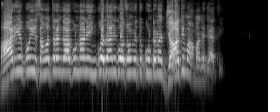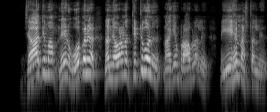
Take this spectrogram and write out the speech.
భార్య పోయి సంవత్సరం కాకుండానే ఇంకో దానికోసం వెతుక్కుంటున్న జాతి మా మగ జాతి మా నేను ఓపెన్గా నన్ను ఎవరైనా తిట్టుకోను నాకేం ప్రాబ్లం లేదు ఏం నష్టం లేదు.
